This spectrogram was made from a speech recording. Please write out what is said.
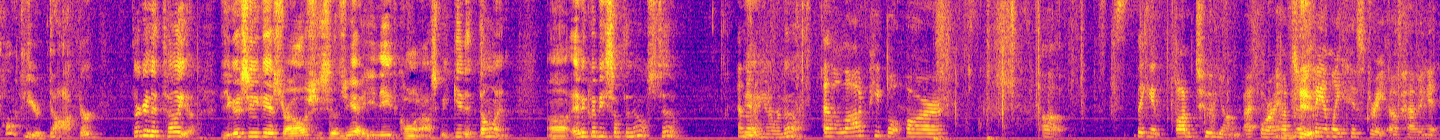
Talk to your doctor. They're going to tell you. If you go see a gastrologist, she says, yeah, you need colonoscopy, get it done. Uh, and it could be something else, too. And you know, you never know. and a lot of people are uh, thinking "Oh, I'm too young I, or I have no Yeah. family history of having it.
